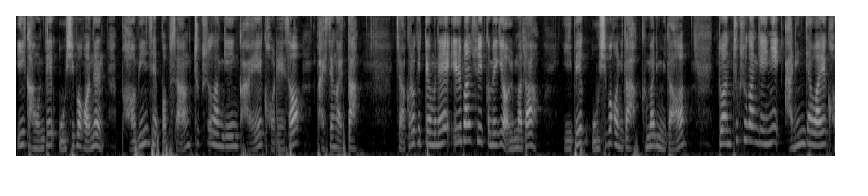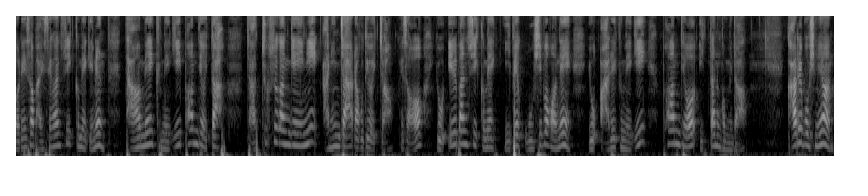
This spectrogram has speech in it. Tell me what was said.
이 가운데 50억 원은 법인세법상 특수관계인과의 거래에서 발생하였다. 자 그렇기 때문에 일반 수익금액이 얼마다? 250억 원이다. 그 말입니다. 또한 특수관계인이 아닌 자와의 거래에서 발생한 수익금액에는 다음의 금액이 포함되어 있다. 자, 특수관계인이 아닌 자라고 되어 있죠. 그래서 요 일반 수익금액 250억 원에 요 아래 금액이 포함되어 있다는 겁니다. 가를 보시면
